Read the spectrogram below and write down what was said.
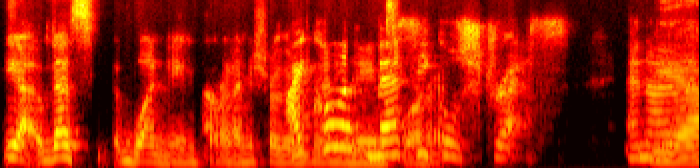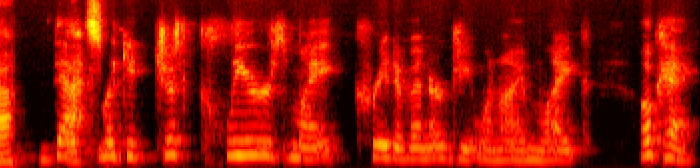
yeah that's one name for it i'm sure there's I call many it mess it. equals stress. And I Yeah, like that that's- like it just clears my creative energy when I'm like, okay.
